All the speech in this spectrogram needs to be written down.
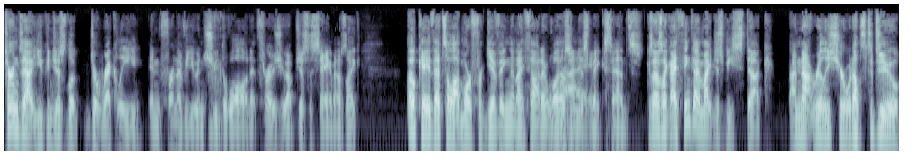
Turns out you can just look directly in front of you and shoot the wall and it throws you up just the same. And i was like okay that's a lot more forgiving than i thought it was and this makes sense. Because i was like i think i might just be stuck. I'm not really sure what else to do.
